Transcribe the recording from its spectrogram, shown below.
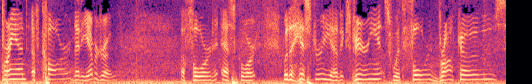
brand of car that he ever drove a Ford Escort with a history of experience with Ford Broncos.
